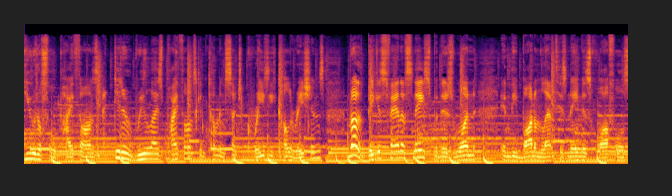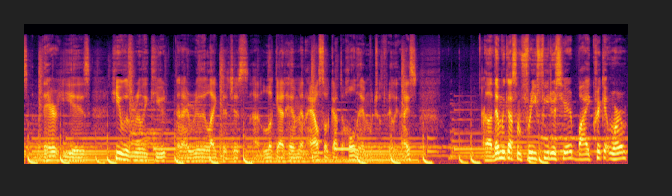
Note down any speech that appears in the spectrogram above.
beautiful pythons. I didn't realize pythons can come in such crazy colorations. I'm not the biggest fan of snakes, but there's one in the bottom left. His name is Waffles. There he is. He was really cute, and I really liked to just uh, look at him, and I also got to hold him, which was really nice. Uh, then we got some free feeders here by Cricket Worm.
